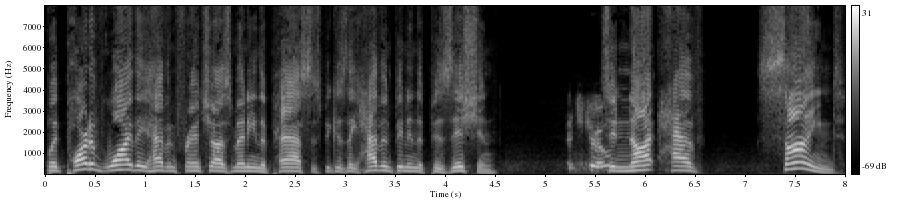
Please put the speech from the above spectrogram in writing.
but part of why they haven't franchised many in the past is because they haven't been in the position That's true. to not have signed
